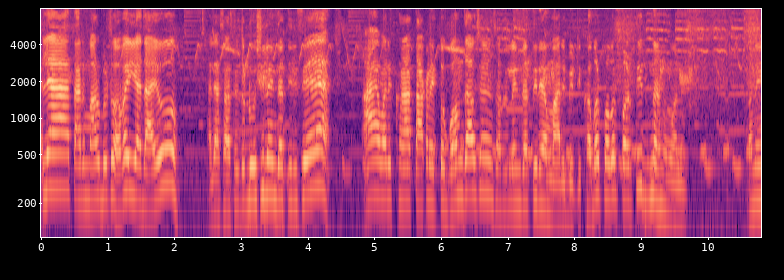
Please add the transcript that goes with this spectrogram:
અલ્યા તારું મારું બેટું હવે યાદ આવ્યું. અલ્યા સત્રી તો ડોસી લઈને જતી રહી છે. આ વારી ખરા તાકડે એક તો ગમ જાવ છે ને સત્રી લઈને જતી રહે મારી બેટી. ખબર ખબર પડતી જ નહીં મને. અને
